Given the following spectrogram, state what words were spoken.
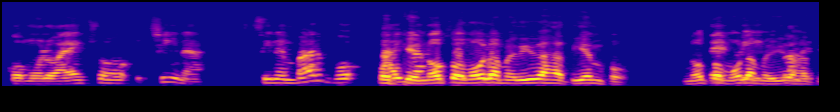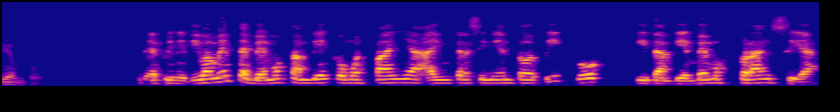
como lo ha hecho China. Sin embargo, porque no tomó las medidas a tiempo. No tomó las medidas a tiempo. Definitivamente vemos también como España hay un crecimiento de pico y también vemos Francia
